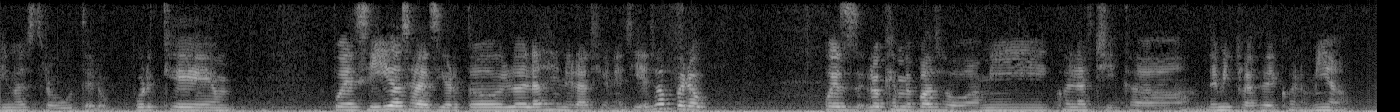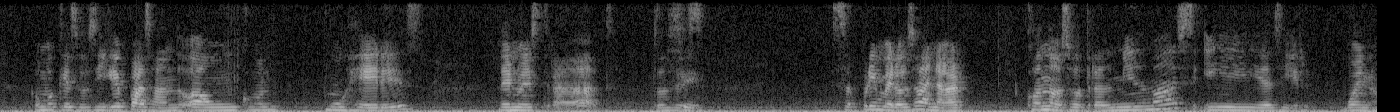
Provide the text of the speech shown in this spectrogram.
y nuestro útero, porque pues sí, o sea, es cierto lo de las generaciones y eso, pero pues lo que me pasó a mí con la chica de mi clase de economía, como que eso sigue pasando aún con mujeres de nuestra edad. Entonces, Sí. Primero sanar con nosotras mismas y decir, bueno,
